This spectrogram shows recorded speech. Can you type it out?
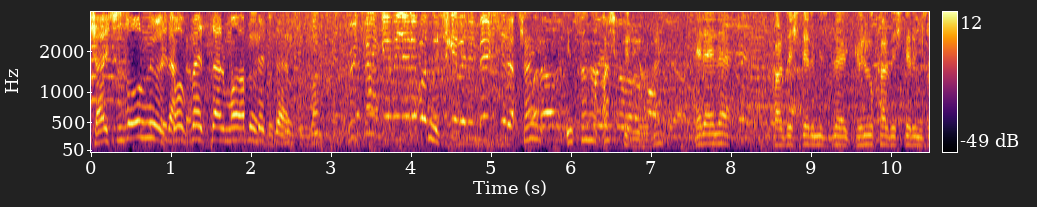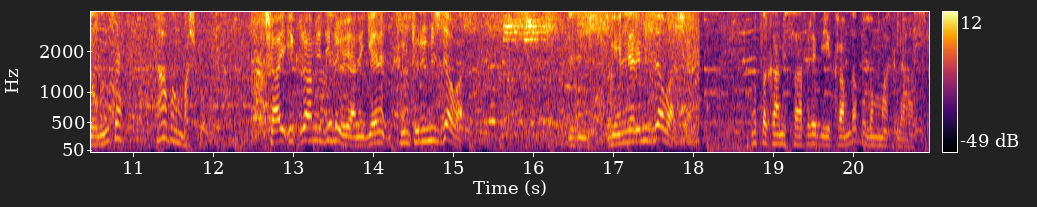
çaysız olmuyor. Sohbetler, muhabbetler. Çay insana aşk veriyor be. Hele hele kardeşlerimizle, gönül kardeşlerimiz olunca daha bambaşka oluyor. Çay ikram ediliyor yani gene kültürümüzde var. Bizim genlerimizde var çay. mutlaka misafire bir ikramda bulunmak lazım.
